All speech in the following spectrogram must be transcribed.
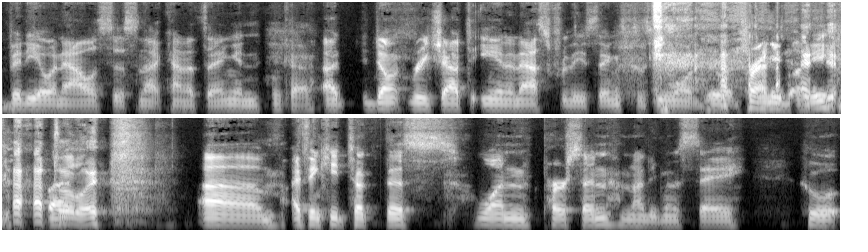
video analysis and that kind of thing. And okay. uh, don't reach out to Ian and ask for these things because he won't do it for anybody. yeah, totally. Um, I think he took this one person, I'm not even going to say who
